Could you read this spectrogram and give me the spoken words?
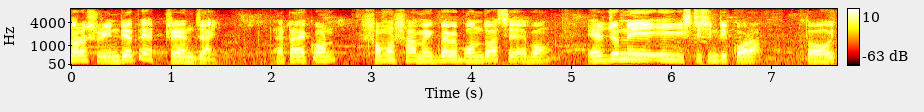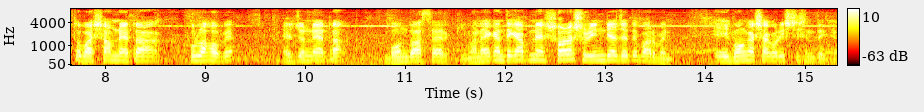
সরাসরি ইন্ডিয়াতে ট্রেন যায়। এটা এখন সমসাময়িকভাবে বন্ধ আছে এবং এর জন্যই এই স্টেশনটি করা। তো হয়তো বা সামনে এটা খোলা হবে। এর জন্য এটা বন্ধ আছে আর কি। মানে এখান থেকে আপনি সরাসরি ইন্ডিয়া যেতে পারবেন এই গঙ্গাসাগর স্টেশন থেকে।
